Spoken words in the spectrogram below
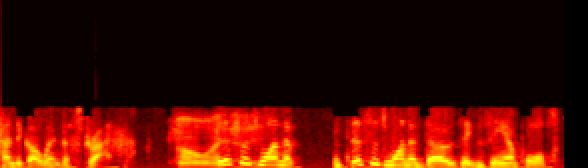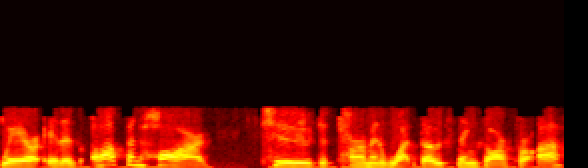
tend to go into stress. Oh, I this see. is one of this is one of those examples where it is often hard to determine what those things are for us.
